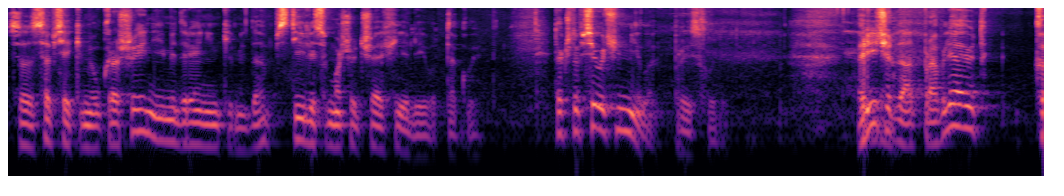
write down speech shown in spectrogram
со, со всякими украшениями дряненькими, да, в стиле сумасшедшей Офелии вот такой. Так что все очень мило происходит. Ричарда отправляют к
